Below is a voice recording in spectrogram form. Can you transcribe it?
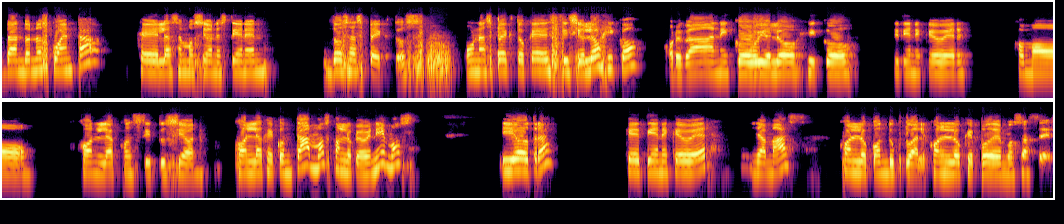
dándonos cuenta que las emociones tienen dos aspectos. Un aspecto que es fisiológico, orgánico, biológico, que tiene que ver como con la constitución, con la que contamos, con lo que venimos, y otra que tiene que ver ya más con lo conductual, con lo que podemos hacer.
